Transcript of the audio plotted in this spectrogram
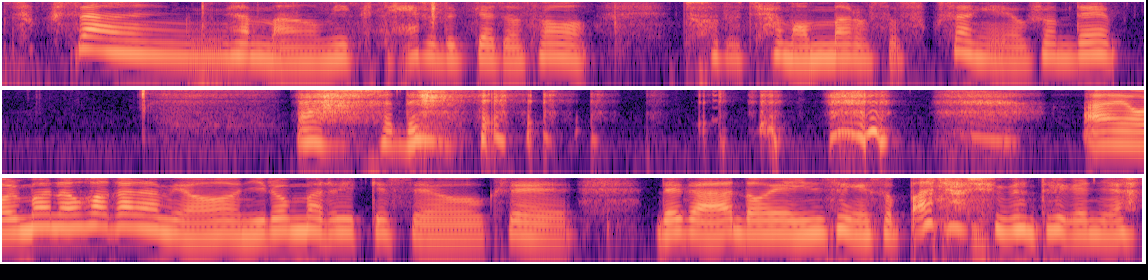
속상한 마음이 그대로 느껴져서 저도 참 엄마로서 속상해요. 그런데, 아, 네. 아, 얼마나 화가 나면 이런 말을 했겠어요. 그래, 내가 너의 인생에서 빠져주면 되겠냐.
